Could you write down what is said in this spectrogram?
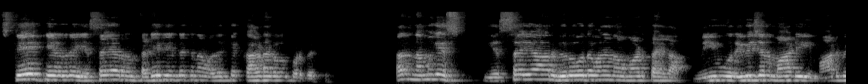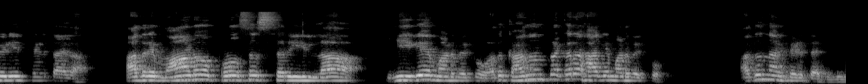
ಸ್ಟೇ ಕೇಳಿದ್ರೆ ಎಸ್ ಐ ಆರ್ ತಡೀರಿ ಅಂದ್ರೆ ನಾವು ಅದಕ್ಕೆ ಕಾರಣಗಳನ್ನು ಕೊಡ್ಬೇಕು. ಆದ್ರೆ ನಮಗೆ ಎಸ್ ಐ ಆರ್ ವಿರೋಧವನ್ನ ನಾವು ಮಾಡ್ತಾ ಇಲ್ಲ. ನೀವು ರಿವಿಷನ್ ಮಾಡಿ, ಮಾಡಬೇಡಿ ಅಂತ ಹೇಳ್ತಾ ಇಲ್ಲ. ಆದ್ರೆ ಮಾಡೋ ಪ್ರೋಸೆಸ್ ಸರಿ ಇಲ್ಲ. ಹೀಗೆ ಮಾಡಬೇಕು. ಅದು ಕಾನೂನು ಪ್ರಕಾರ ಹಾಗೆ ಮಾಡಬೇಕು. ಅದನ್ನ ನಾವು ಹೇಳ್ತಾ ಇದ್ದೀವಿ.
